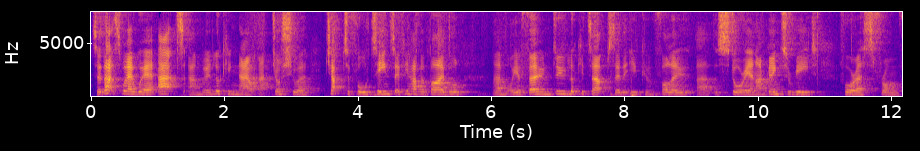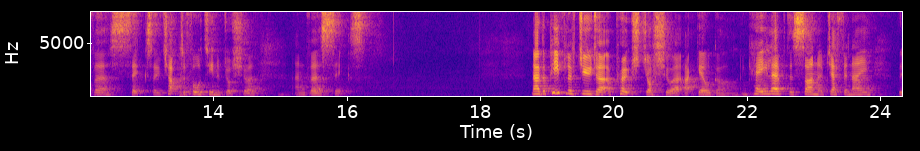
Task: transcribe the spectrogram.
So that's where we're at, and we're looking now at Joshua chapter 14. So if you have a Bible um, or your phone, do look it up so that you can follow uh, the story. And I'm going to read for us from verse 6. So, chapter 14 of Joshua and verse 6. Now, the people of Judah approached Joshua at Gilgal, and Caleb, the son of Jephunneh, the,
